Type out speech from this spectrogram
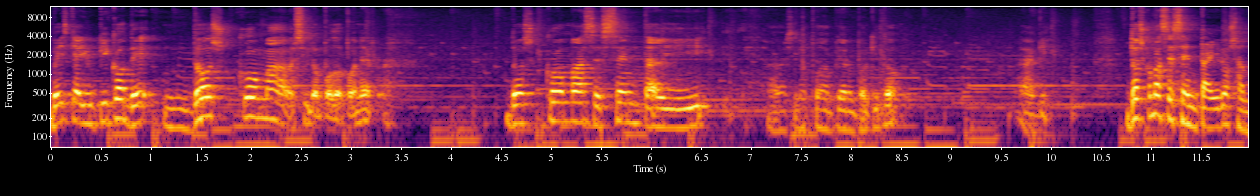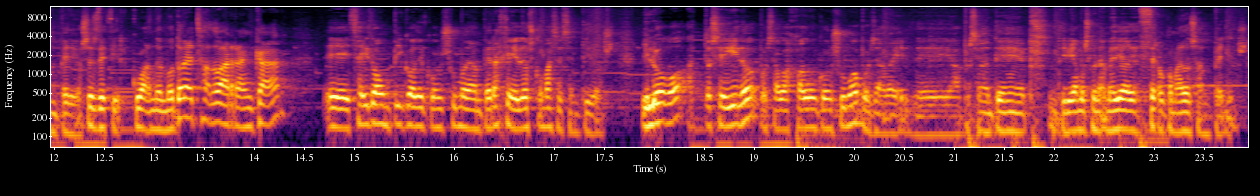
veis que hay un pico de 2, a ver si lo puedo poner, 2,60 y... a ver si lo puedo ampliar un poquito, aquí, 2,62 amperios, es decir, cuando el motor ha echado a arrancar, eh, se ha ido a un pico de consumo de amperaje de 2,62 y luego, acto seguido, pues ha bajado un consumo, pues ya veis, de aproximadamente, diríamos una media de 0,2 amperios.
